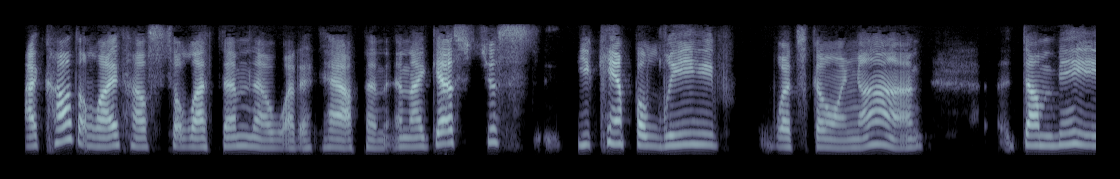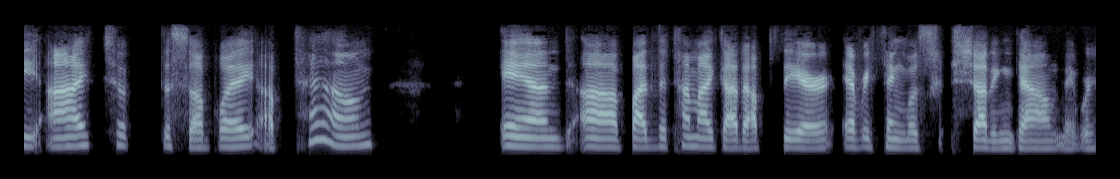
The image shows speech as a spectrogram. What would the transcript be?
I called the lighthouse to let them know what had happened. And I guess just you can't believe what's going on. Dumb me, I took the subway uptown and uh, by the time I got up there, everything was shutting down. They were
